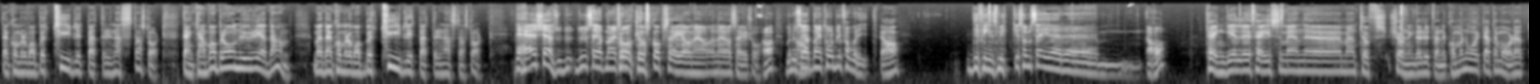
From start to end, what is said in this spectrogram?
Den kommer att vara betydligt bättre i nästa start. Den kan vara bra nu redan, men den kommer att vara betydligt bättre i nästa start. Det här känns ju, du, du säger att Night Hall... Travkunskap säger jag när jag, när jag säger så. Ja, men du säger Ja. att Night blir favorit. Ja. Det finns mycket som säger... Eh, jaha. Tengil Face med en, eh, med en tuff körning där utvändigt kommer nog orka till målet.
